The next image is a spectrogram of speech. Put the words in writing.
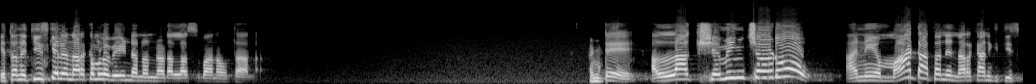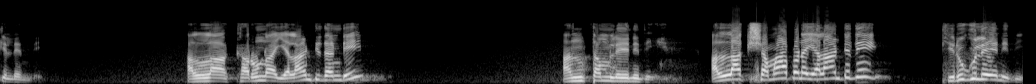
ఇతన్ని తీసుకెళ్ళి నరకంలో వేయండి అని అన్నాడు అల్లా సుబానవతాల అంటే అల్లా క్షమించాడు అనే మాట అతన్ని నరకానికి తీసుకెళ్ళింది. అల్లా కరుణ ఎలాంటిదండి? అంతం లేనిది. అల్లా క్షమాపణ ఎలాంటిది? తిరుగులేనిది.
